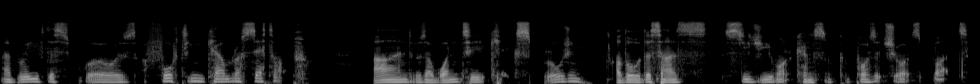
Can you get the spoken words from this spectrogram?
I believe this was a 14 camera setup and was a one take explosion. Although this has CG work and some composite shots, but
